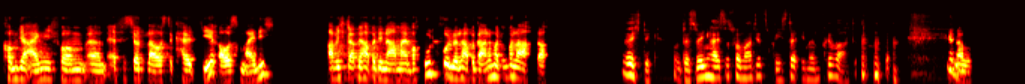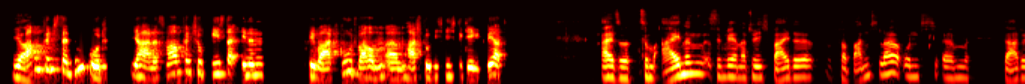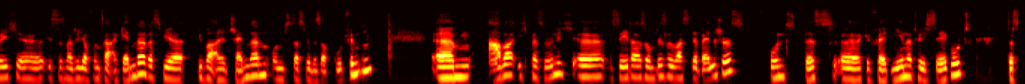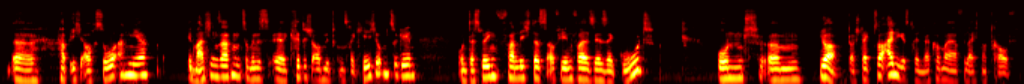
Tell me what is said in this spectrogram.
kommt ja eigentlich vom ähm, FSJ aus der KJG raus, meine ich. Aber ich glaube, wir haben den Namen einfach gut gefunden und haben gar nicht mal drüber nachgedacht. Richtig. Und deswegen heißt das Format jetzt PriesterInnen privat. genau. Ja. Warum findest denn du gut, Johannes? Warum findest du PriesterInnen privat gut? Warum ähm, hast du dich nicht dagegen gewehrt? Also zum einen sind wir natürlich beide Verbandler und ähm, dadurch äh, ist es natürlich auf unserer Agenda, dass wir überall gendern und dass wir das auch gut finden. Ähm, aber ich persönlich äh, sehe da so ein bisschen was Rebellisches und das äh, gefällt mir natürlich sehr gut. Das äh, habe ich auch so an mir, in manchen Sachen zumindest äh, kritisch auch mit unserer Kirche umzugehen. Und deswegen fand ich das auf jeden Fall sehr, sehr gut. Und ähm, ja, da steckt so einiges drin. Da kommen wir ja vielleicht noch drauf.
